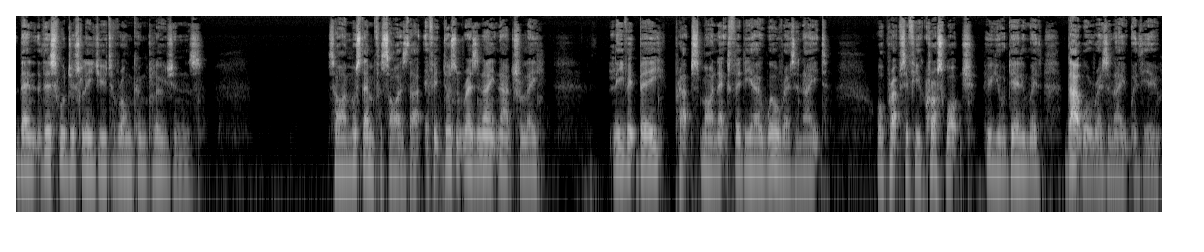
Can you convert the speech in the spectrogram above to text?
then this will just lead you to wrong conclusions. So I must emphasize that. If it doesn't resonate naturally, leave it be. Perhaps my next video will resonate. Or perhaps if you cross watch who you're dealing with, that will resonate with you.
